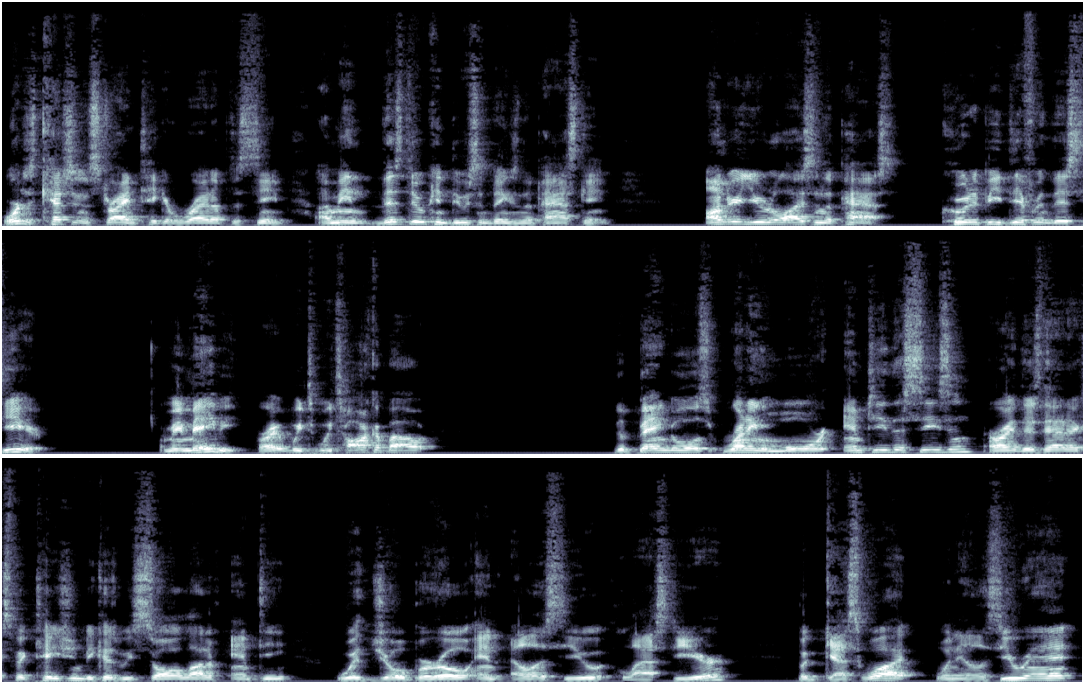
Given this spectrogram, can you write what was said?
or just catch it in stride and take it right up the seam. I mean, this dude can do some things in the pass game. Underutilized in the past. Could it be different this year? I mean, maybe, right? We, we talk about the Bengals running more empty this season. All right, there's that expectation because we saw a lot of empty with Joe Burrow and LSU last year. But guess what? When LSU ran it,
